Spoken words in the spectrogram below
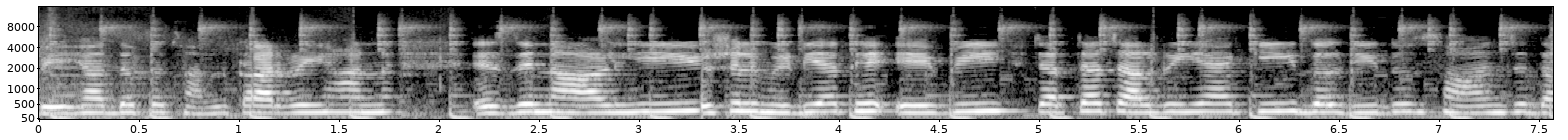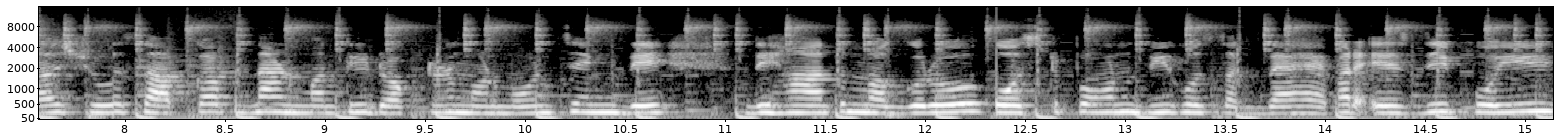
ਬੇਹੱਦ ਪਸੰਦ ਕਰ ਰਹੇ ਹਨ। ਇਸ ਦੇ ਨਾਲ ਹੀ ਸੋਸ਼ਲ ਮੀਡੀਆ ਤੇ ਇਹ ਵੀ ਚਰਚਾ ਚੱਲ ਰਹੀ ਹੈ ਕਿ ਦਲਜੀਤ ਦੋਸਾਂਝ ਦਾ ਸ਼ੋਅ ਸਾਬਕਾ ਪ੍ਰਧਾਨ ਮੰਤਰੀ ਡਾਕਟਰ ਮਨਮੋਹਨ ਸਿੰਘ ਦੇ ਦੇਹਾਂਤ ਮਗਰੋਂ ਪੋਸਟਪੋਨ ਵੀ ਹੋ ਸਕਦਾ ਹੈ, ਪਰ ਇਸ ਦੀ ਕੋਈ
